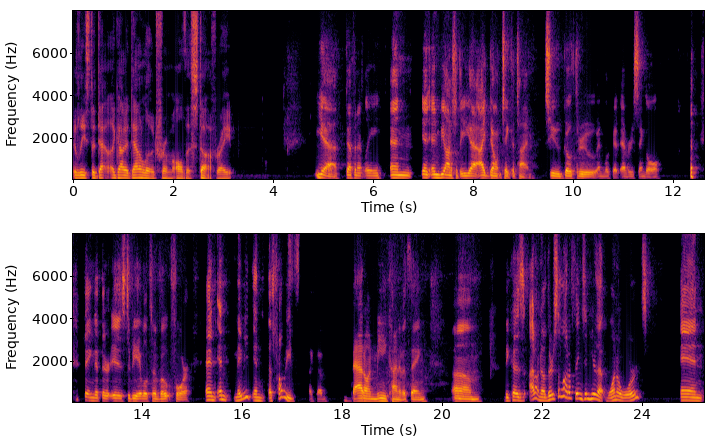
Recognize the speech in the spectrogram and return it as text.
at least a da- I got a download from all this stuff right Yeah, definitely. And, and and be honest with you, yeah, I don't take the time to go through and look at every single thing that there is to be able to vote for. And and maybe and that's probably like a bad on me kind of a thing. Um because I don't know, there's a lot of things in here that won awards and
